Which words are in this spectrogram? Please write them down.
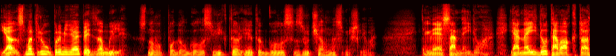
Я смотрю, про меня опять забыли, — снова подал голос Виктор, и этот голос звучал насмешливо. — Тогда я сам найду. Я найду того, кто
